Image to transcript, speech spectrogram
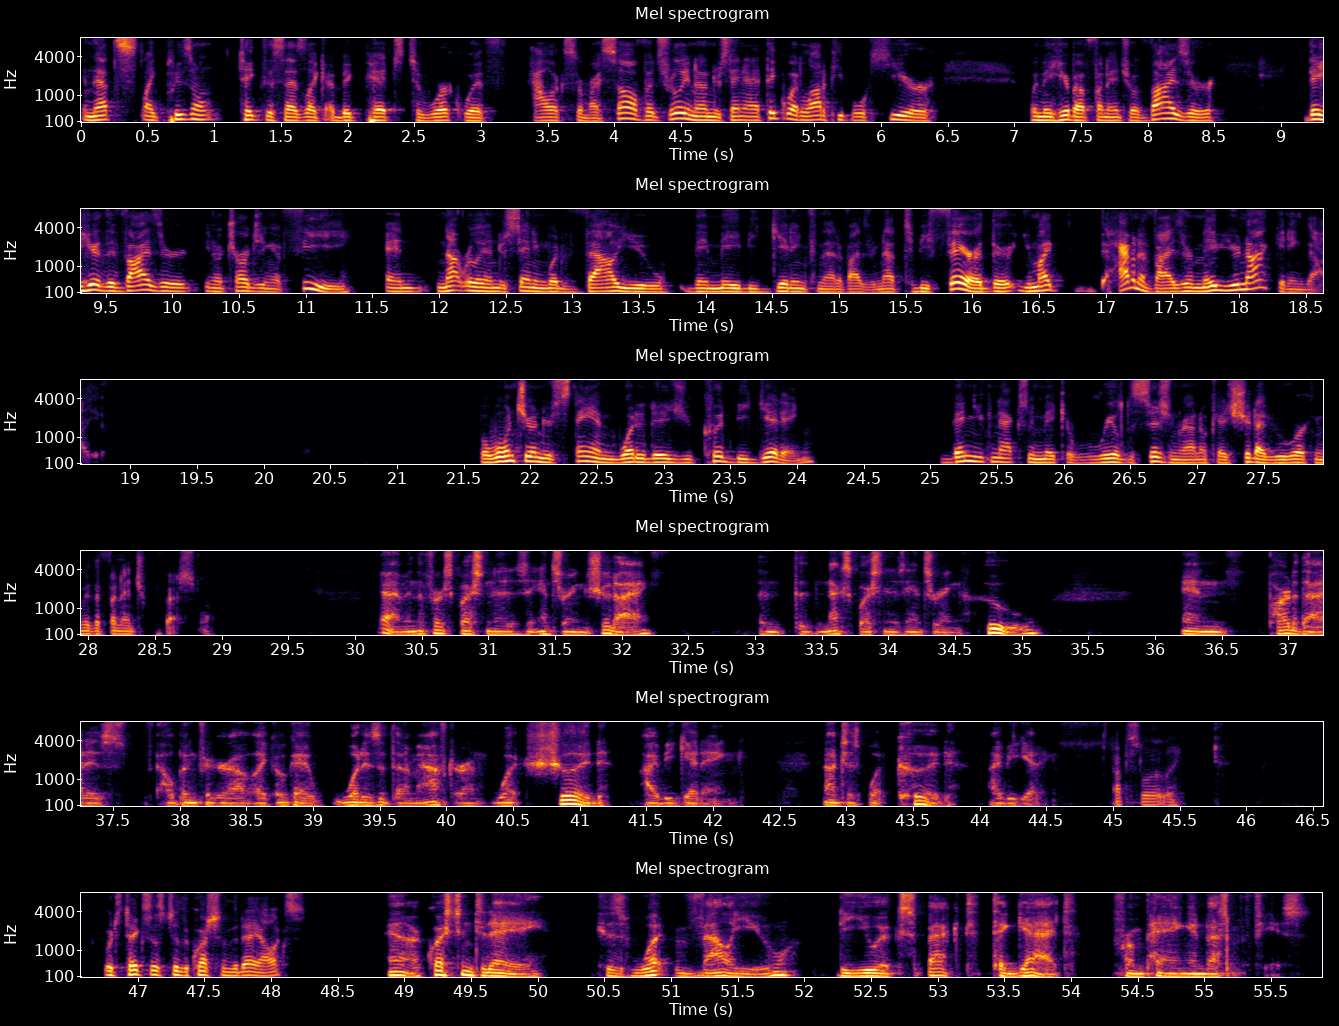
And that's like, please don't take this as like a big pitch to work with Alex or myself. It's really an understanding. I think what a lot of people hear when they hear about financial advisor, they hear the advisor, you know, charging a fee and not really understanding what value they may be getting from that advisor. Now, to be fair, there you might have an advisor, maybe you're not getting value. But once you understand what it is you could be getting, then you can actually make a real decision around okay, should I be working with a financial professional? Yeah, I mean, the first question is answering should I? And the next question is answering who. And part of that is helping figure out, like, okay, what is it that I'm after and what should I be getting? Not just what could I be getting. Absolutely. Which takes us to the question of the day, Alex. Yeah, our question today is what value do you expect to get from paying investment fees?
